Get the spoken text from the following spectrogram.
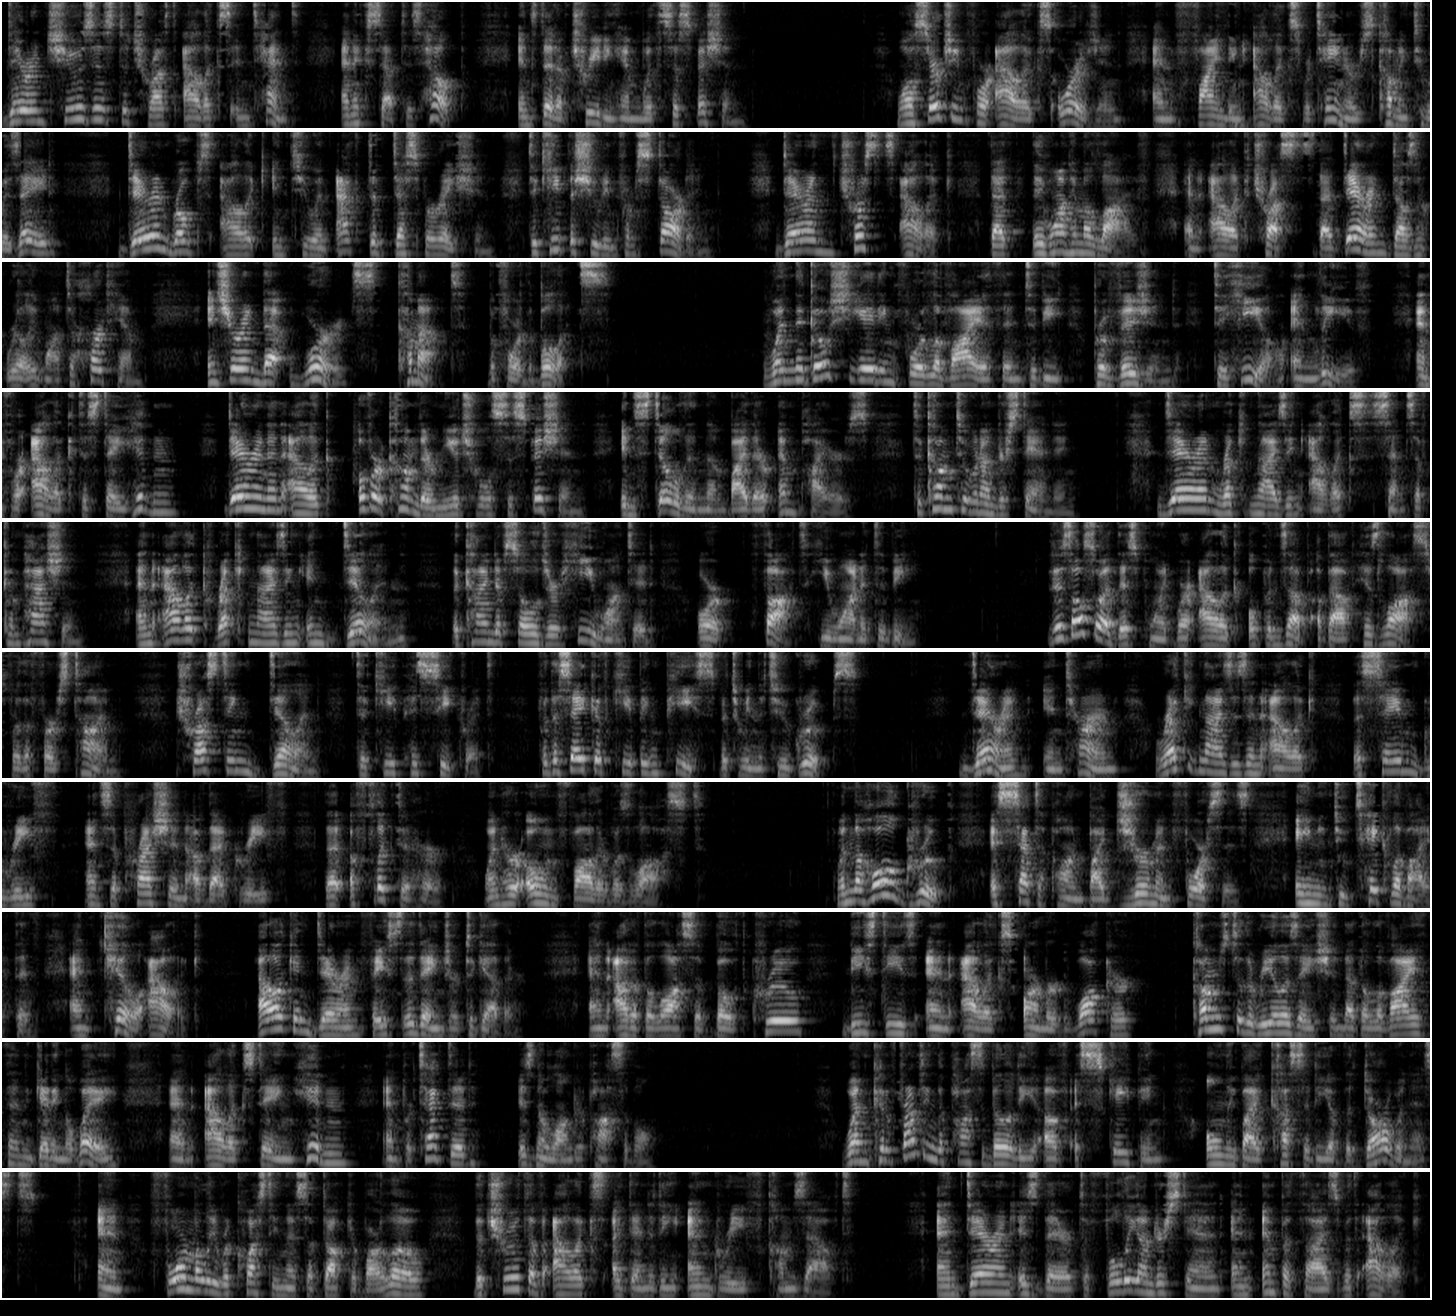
Deryn chooses to trust Alec's intent and accept his help, instead of treating him with suspicion. While searching for Alec's origin and finding Alec's retainers coming to his aid, Deryn ropes Alec into an act of desperation to keep the shooting from starting. Deryn trusts Alec that they want him alive, and Alec trusts that Deryn doesn't really want to hurt him, ensuring that words come out before the bullets. When negotiating for Leviathan to be provisioned to heal and leave, and for Alec to stay hidden, Deryn and Alec overcome their mutual suspicion, instilled in them by their empires, to come to an understanding. Deryn recognizing Alec's sense of compassion, and Alec recognizing in Dylan the kind of soldier he wanted, or thought he wanted to be. It is also at this point where Alec opens up about his loss for the first time, trusting Dylan to keep his secret for the sake of keeping peace between the two groups. Deryn, in turn, recognizes in Alec the same grief and suppression of that grief that afflicted her when her own father was lost. When the whole group is set upon by German forces aiming to take Leviathan and kill Alec, Alec and Deryn face the danger together, and out of the loss of both crew, beasties, and Alec's armored walker, comes to the realization that the Leviathan getting away and Alec staying hidden and protected is no longer possible. When confronting the possibility of escaping only by custody of the Darwinists, and formally requesting this of Dr. Barlow, the truth of Alec's identity and grief comes out and Deryn is there to fully understand and empathize with Alec,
